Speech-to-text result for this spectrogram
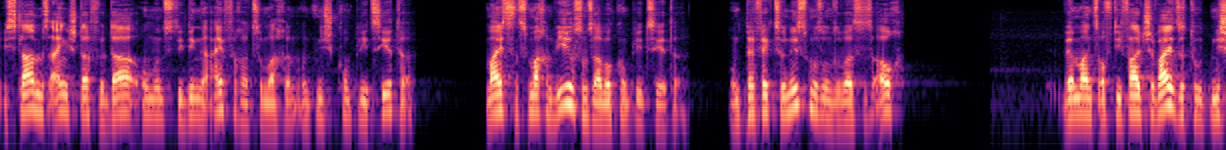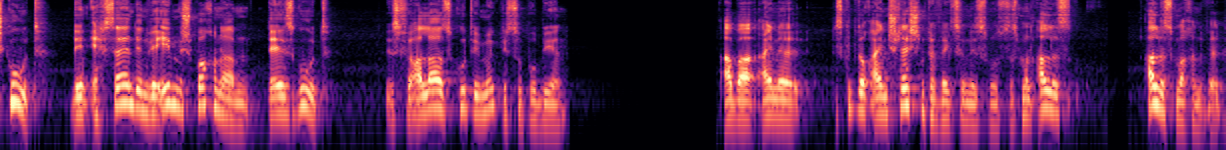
Islam ist eigentlich dafür da, um uns die Dinge einfacher zu machen und nicht komplizierter. Meistens machen wir es uns aber komplizierter. Und Perfektionismus und sowas ist auch, wenn man es auf die falsche Weise tut, nicht gut. Den Ihsan, den wir eben besprochen haben, der ist gut. Ist für Allah so gut wie möglich zu probieren. Aber eine, es gibt auch einen schlechten Perfektionismus, dass man alles, alles machen will,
